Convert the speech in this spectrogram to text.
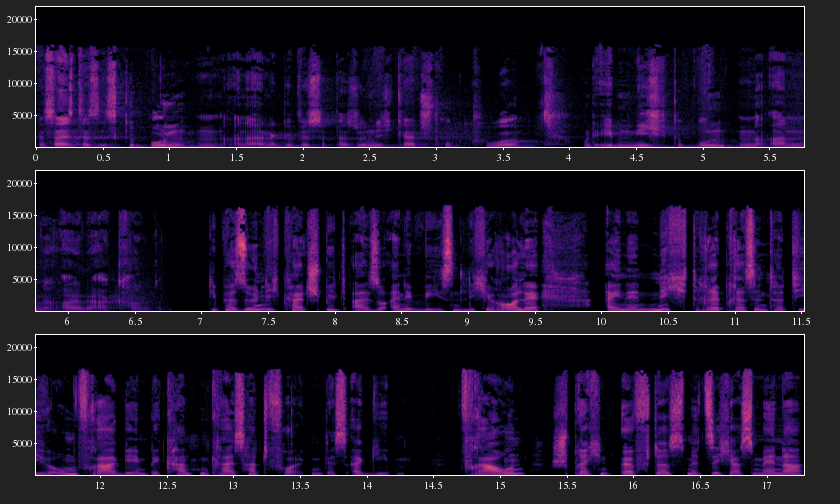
Das heißt, das ist gebunden an eine gewisse Persönlichkeitsstruktur und eben nicht gebunden an eine Erkrankung. Die Persönlichkeit spielt also eine wesentliche Rolle. Eine nicht repräsentative Umfrage im Bekanntenkreis hat Folgendes ergeben. Frauen sprechen öfters mit sich als Männer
